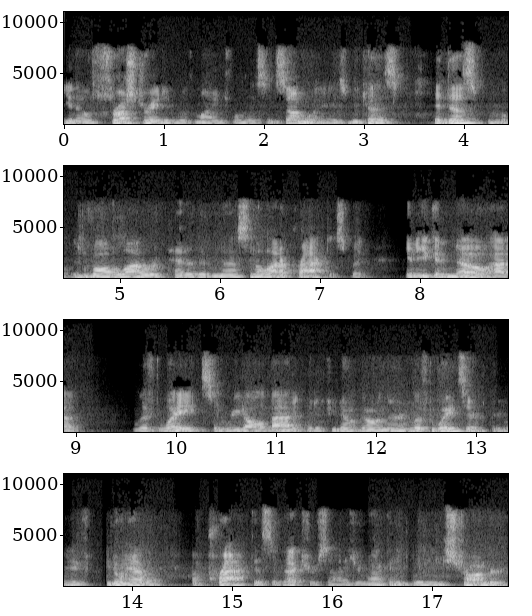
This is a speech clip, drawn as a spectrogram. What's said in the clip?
you know, frustrated with mindfulness in some ways because it does involve a lot of repetitiveness and a lot of practice. But you know, you can know how to lift weights and read all about it, but if you don't go in there and lift weights every day, if you don't have a, a practice of exercise, you're not going to get any stronger.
